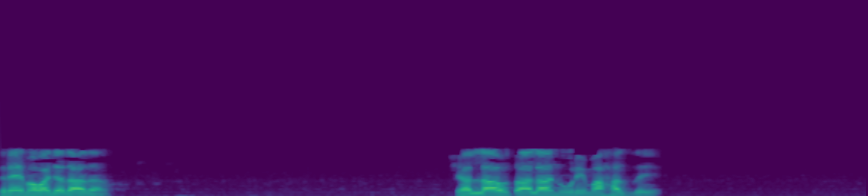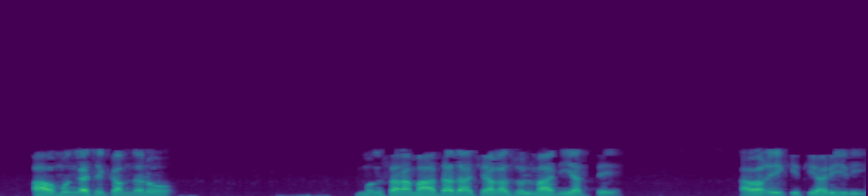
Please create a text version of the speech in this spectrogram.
درېمه وجه دا ده چې الله تعالی نور محض دی او مونږه چې کمندنو مونږ سره ماده ده چې هغه ظلمانیت ته او هغه کې تیاری دي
